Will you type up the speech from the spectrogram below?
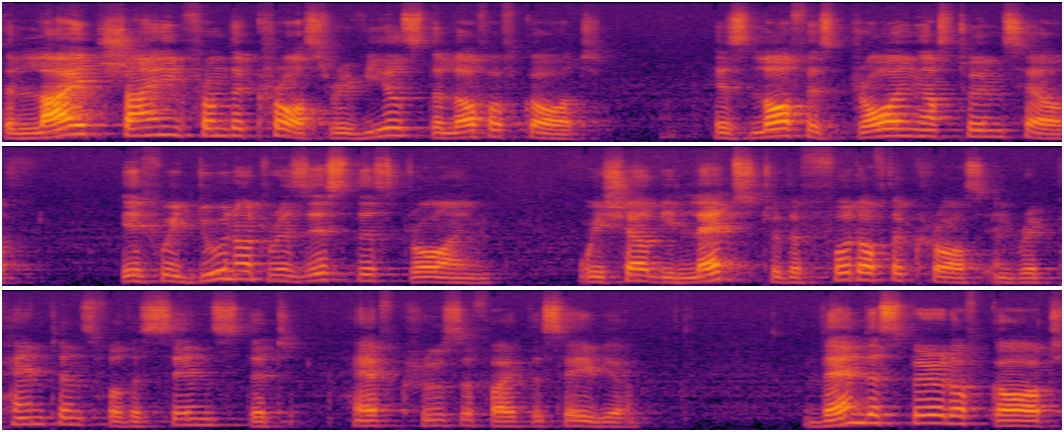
The light shining from the cross reveals the love of God. His love is drawing us to Himself. If we do not resist this drawing, we shall be led to the foot of the cross in repentance for the sins that have crucified the Savior. Then the Spirit of God,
